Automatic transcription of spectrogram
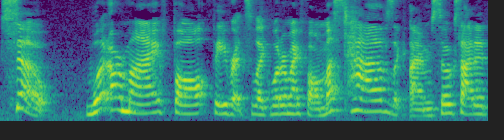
So what are my fall favorites? Like what are my fall must-haves? Like I'm so excited.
